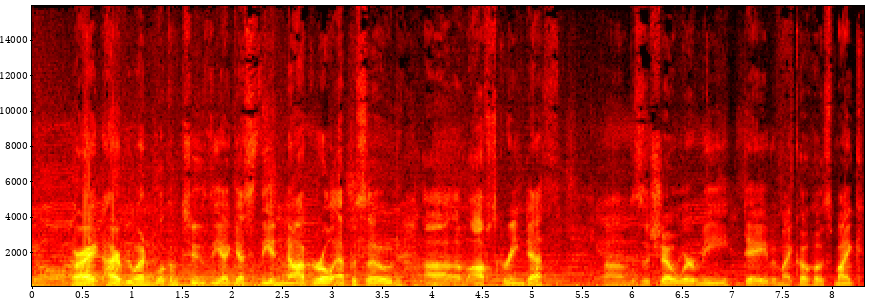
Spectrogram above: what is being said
your All right, hi everyone. Welcome to the, I guess, the inaugural episode uh, of Off Screen Death. Um, this is a show where me, Dave, and my co-host Mike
